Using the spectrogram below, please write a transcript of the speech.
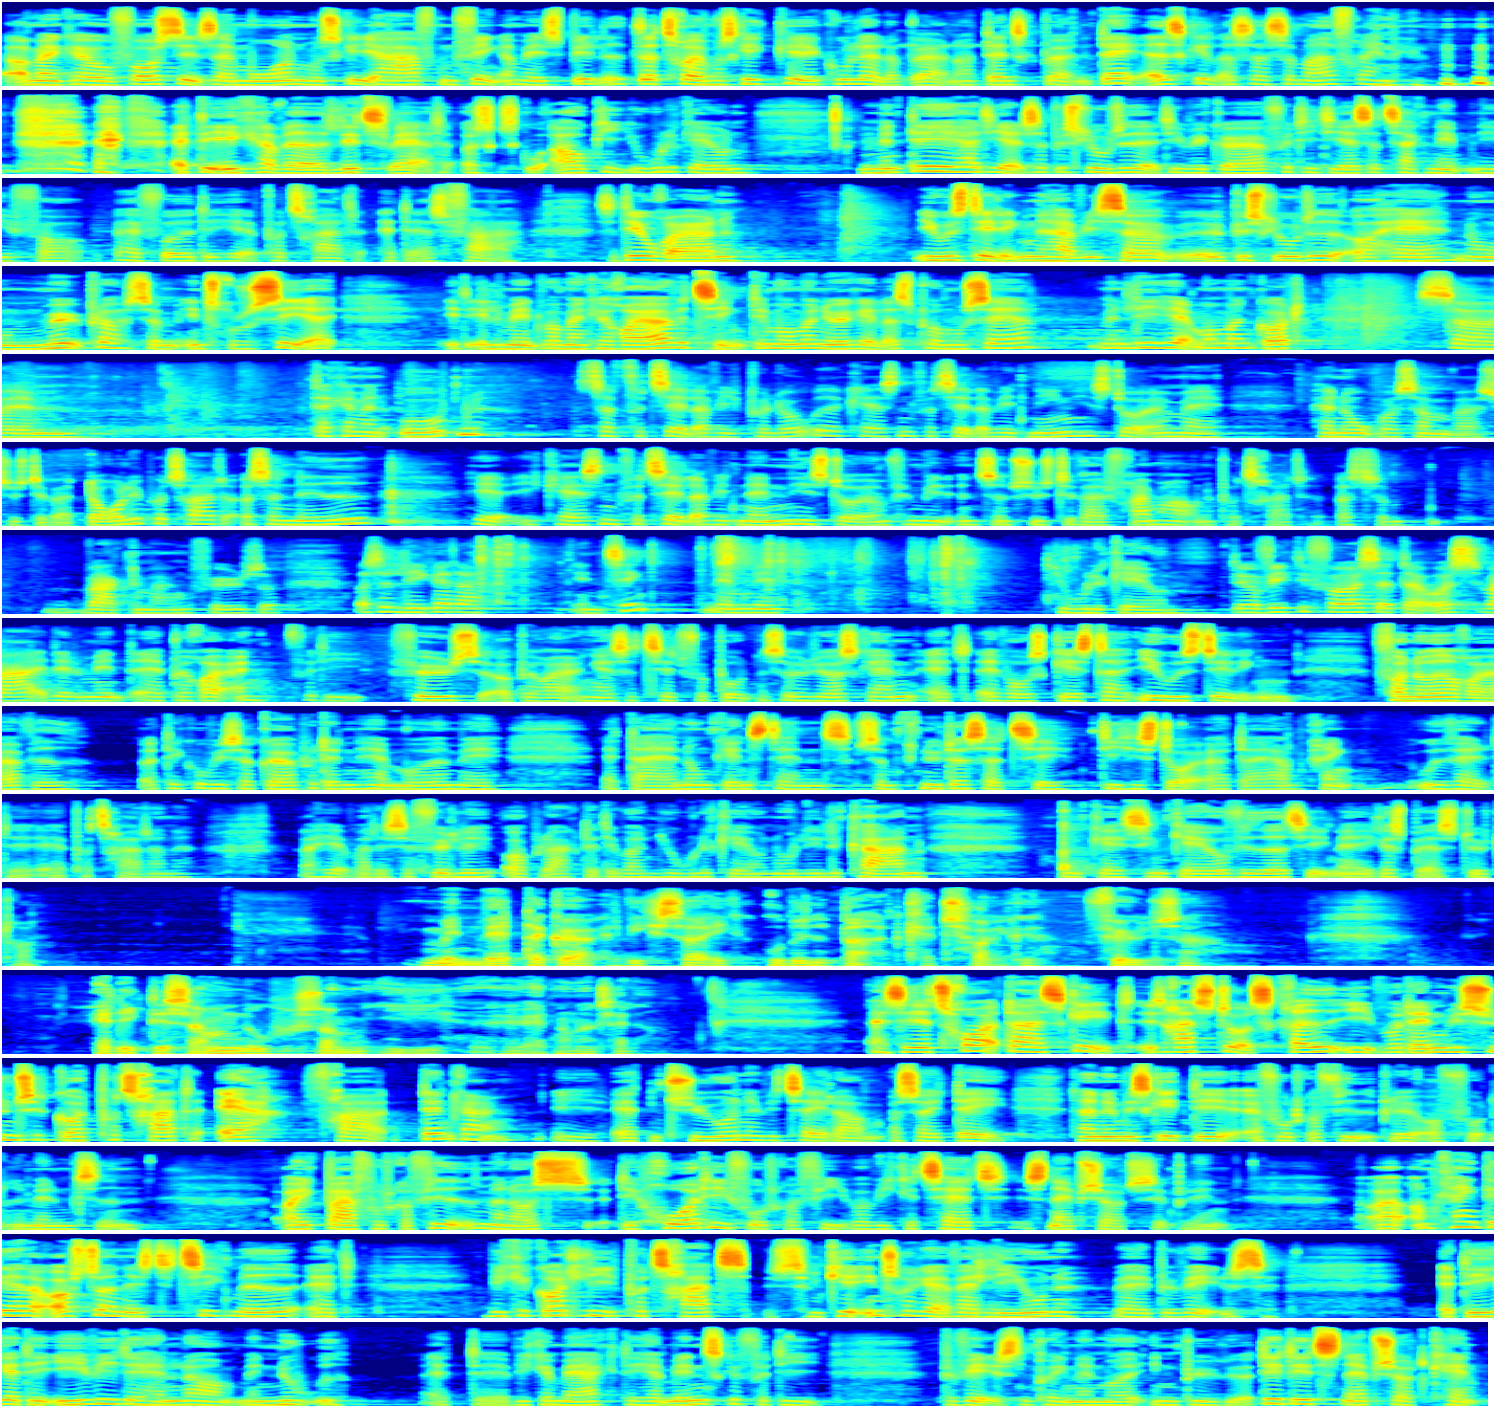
Og man kan jo forestille sig, at moren måske har haft en finger med i spillet. Der tror jeg måske ikke, at guldalderbørn og danske børn i dag adskiller sig så meget fra hinanden, at det ikke har været lidt svært at skulle afgive julegaven. Men det har de altså besluttet, at de vil gøre, fordi de er så taknemmelige for at have fået det her portræt af deres far. Så det er jo rørende. I udstillingen har vi så øh, besluttet at have nogle møbler, som introducerer et element, hvor man kan røre ved ting. Det må man jo ikke ellers på museer, men lige her må man godt. Så øhm, der kan man åbne, så fortæller vi på låget af kassen, fortæller vi den ene historie med Hannover, som var, synes, det var et dårligt portræt, og så nede her i kassen fortæller vi den anden historie om familien, som synes, det var et fremragende portræt, og som vagte mange følelser. Og så ligger der en ting, nemlig julegaven. Det var vigtigt for os, at der også var et element af berøring, fordi følelse og berøring er så tæt forbundet. Så ville vi også gerne, at, at vores gæster i udstillingen får noget at røre ved. Og det kunne vi så gøre på den her måde med, at der er nogle genstande, som knytter sig til de historier, der er omkring udvalgte af portrætterne. Og her var det selvfølgelig oplagt, at det var en julegave nu, lille Karen. hun gav sin gave videre til en af Eggersbergs døtre. Men hvad der gør, at vi så ikke umiddelbart kan tolke følelser? Er det ikke det samme nu som i øh, 1800-tallet? Altså jeg tror, der er sket et ret stort skred i, hvordan vi synes et godt portræt er fra dengang i 1820'erne, vi taler om, og så i dag. Der er nemlig sket det, at fotografiet blev opfundet i mellemtiden. Og ikke bare fotografiet, men også det hurtige fotografi, hvor vi kan tage et snapshot simpelthen. Og omkring det er der opstået en æstetik med, at vi kan godt lide et portræt, som giver indtryk af at være levende, være i bevægelse. At det ikke er det evige, det handler om, men nuet. At øh, vi kan mærke det her menneske, fordi bevægelsen på en eller anden måde er indbygget. Og det er det, et snapshot kan.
